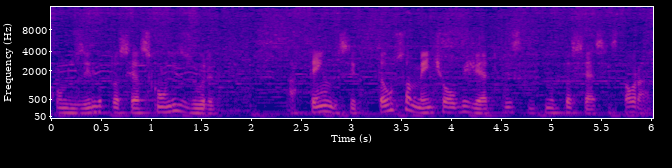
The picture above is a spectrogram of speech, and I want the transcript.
conduzindo o processo com lisura, atendo-se tão somente ao objeto descrito no processo instaurado.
